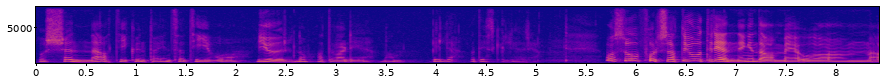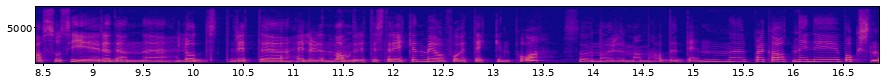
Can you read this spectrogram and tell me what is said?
Å skjønne at de kunne ta initiativ og gjøre noe. At det var det man ville at de skulle gjøre. Og så fortsatte jo treningen da med å um, assosiere den uh, loddrette, eller den vannrette streken med å få et dekken på. Så når man hadde den plakaten inni boksen,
